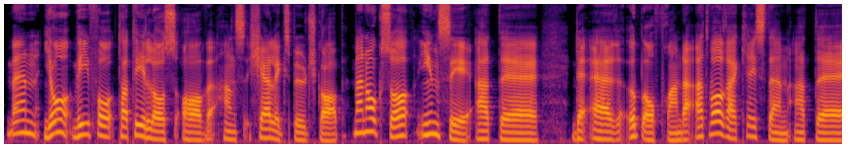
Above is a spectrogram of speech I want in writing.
Men ja, vi får ta till oss av hans kärleksbudskap, men också inse att eh, det är uppoffrande att vara kristen, att eh,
